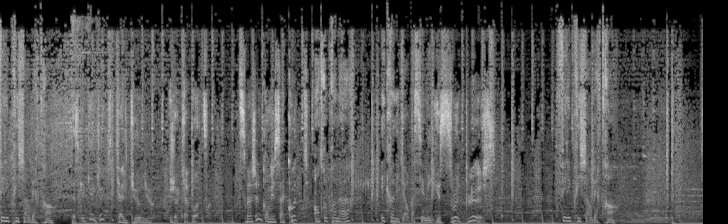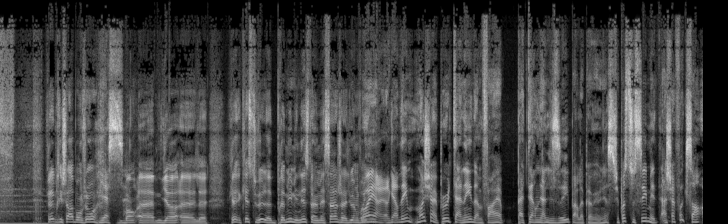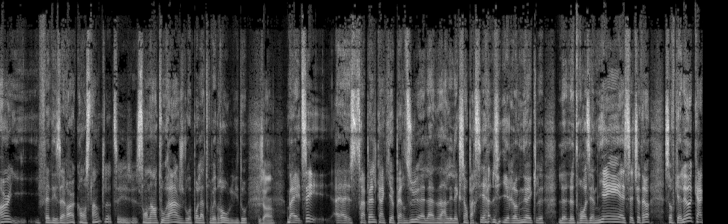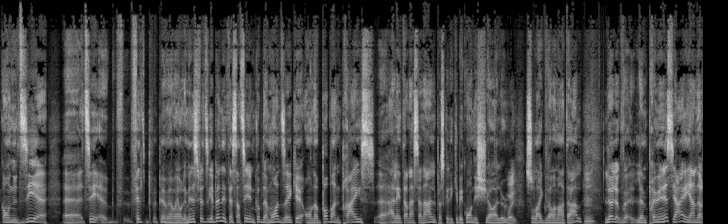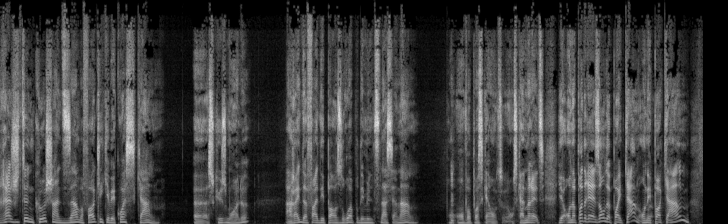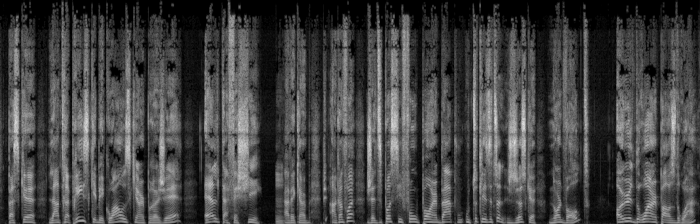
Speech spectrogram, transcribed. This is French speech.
Philippe Richard Bertrand. Est-ce que quelqu'un qui calcule, je capote. T'imagines combien ça coûte? Entrepreneur et chroniqueur passionné. Qu'est-ce que tu veux de plus? Philippe Richard Bertrand. Philippe Richard, bonjour. Yes. Bon, euh, il y a euh, le. Qu'est-ce que tu veux? Le premier ministre a un message à lui envoyer? Oui, regardez, moi, je suis un peu tanné de me faire paternalisé par le premier ministre. Je sais pas si tu sais, mais à chaque fois qu'il sort un, il, fait des erreurs constantes. Là, son entourage doit pas la trouver drôle. Il doit... Genre? Ben, tu sais, euh, tu te rappelles quand il a perdu euh, dans l'élection partielle, il est revenu avec le, le, troisième lien, etc. Sauf que là, quand on nous dit, euh, euh tu sais, euh, le ministre Fitzgibbon était sorti il y a une couple de mois dire qu'on n'a pas bonne presse à l'international parce que les Québécois, on est chialeux sur l'aide gouvernementale. Mm. Là, le, le, premier ministre, hier, il en a rajouté une couche en disant, va falloir que les Québécois se calment. excuse-moi, là. Arrête de faire des passes droits pour des multinationales on, on va pas se on, on se calmerait. on n'a pas de raison de pas être calme. On n'est pas calme parce que l'entreprise québécoise qui a un projet, elle t'a fait chier. Mm. Avec un. encore une fois, je dis pas s'il faut ou pas un BAP ou, toutes les études. Je dis juste que Nordvolt a eu le droit à un passe-droit.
